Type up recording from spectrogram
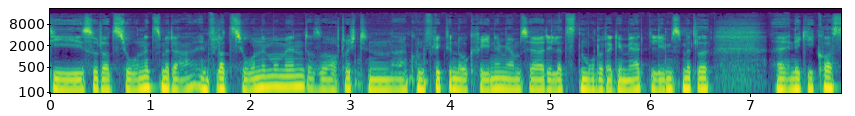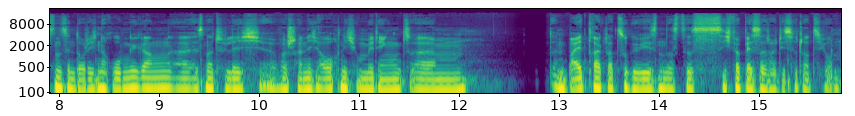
die Situation jetzt mit der Inflation im Moment, also auch durch den äh, Konflikt in der Ukraine, wir haben es ja die letzten Monate gemerkt, die Lebensmittel, äh, Energiekosten sind deutlich nach oben gegangen, äh, ist natürlich äh, wahrscheinlich auch nicht unbedingt ähm, ein Beitrag dazu gewesen, dass das sich verbessert hat, die Situation.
